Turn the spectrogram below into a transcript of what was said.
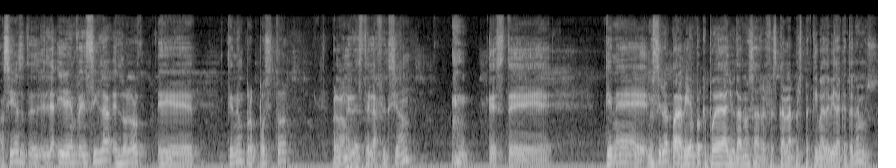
Así es, eh, y en sí la- el dolor eh, tiene un propósito, perdón, el, este, la aflicción, este, tiene, nos sirve para bien porque puede ayudarnos a refrescar la perspectiva de vida que tenemos.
